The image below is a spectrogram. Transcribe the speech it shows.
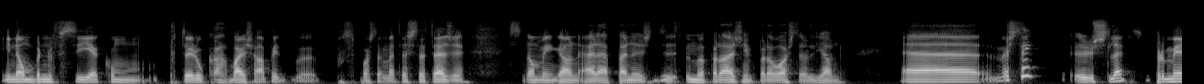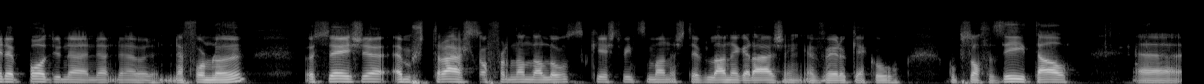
e não beneficia como por ter o carro mais rápido. eh, supostamente a estratégia, se não me engano, era apenas de uma paragem para o australiano. Ah, mas sim, excelente. Primeiro pódio na, na, na, na Fórmula 1 ou seja, a mostrar-se ao Fernando Alonso que este fim de semana esteve lá na garagem a ver o que é que o, que o pessoal fazia e tal. Ah,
